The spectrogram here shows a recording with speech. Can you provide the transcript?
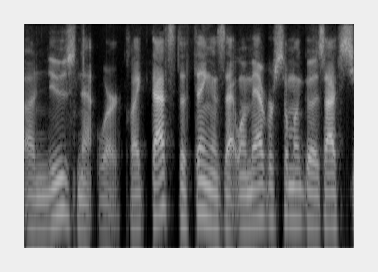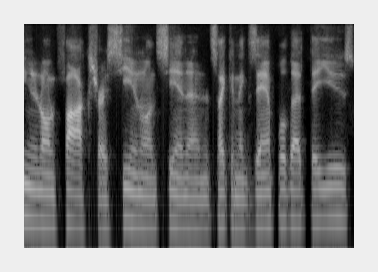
a news network like that's the thing is that whenever someone goes i've seen it on fox or i've seen it on cnn it's like an example that they use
